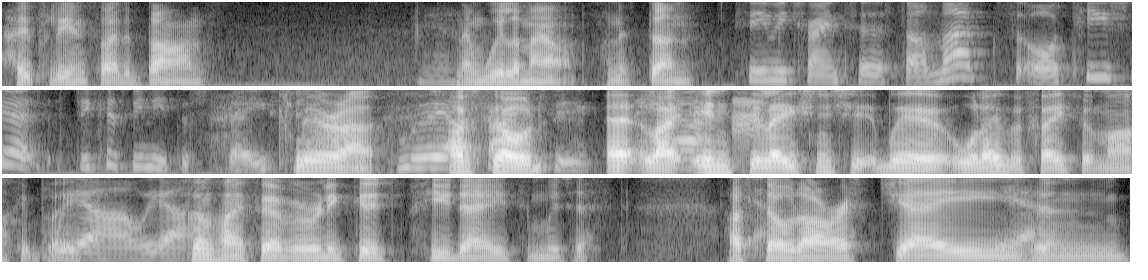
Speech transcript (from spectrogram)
hopefully inside a barn Yeah. and then wheel them out when it's done See me trying to sell mugs or t-shirts? It's because we need the space. clear now. out We i've sold uh, like out. insulation shit we're all over facebook marketplace We are, we are. sometimes we have a really good few days and we just i've Yeah. sold rsjs Yeah. and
